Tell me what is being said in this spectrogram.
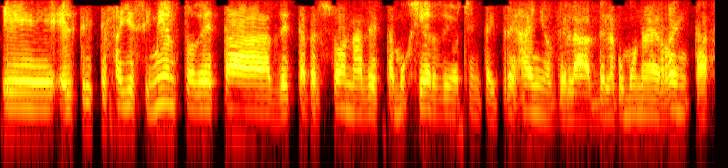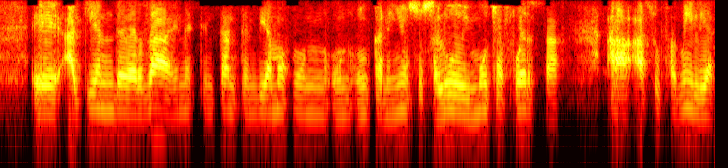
eh, el triste fallecimiento de esta, de esta persona, de esta mujer de 83 años de la, de la comuna de Renta, eh, a quien de verdad en este instante enviamos un, un cariñoso saludo y mucha fuerza a, su familia.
